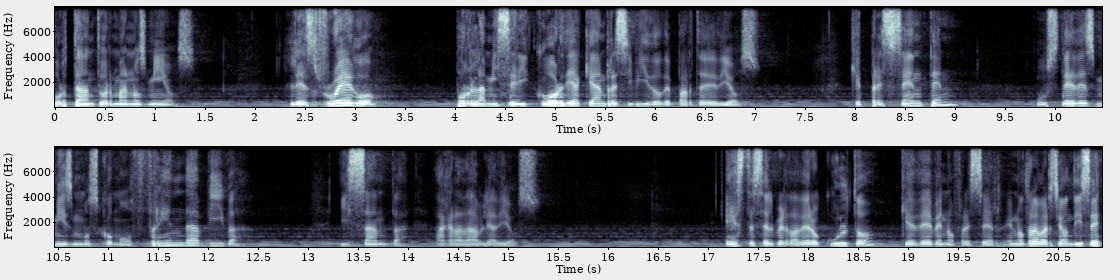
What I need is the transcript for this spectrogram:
Por tanto, hermanos míos, les ruego por la misericordia que han recibido de parte de Dios, que presenten ustedes mismos como ofrenda viva y santa, agradable a Dios. Este es el verdadero culto que deben ofrecer. En otra versión dice,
